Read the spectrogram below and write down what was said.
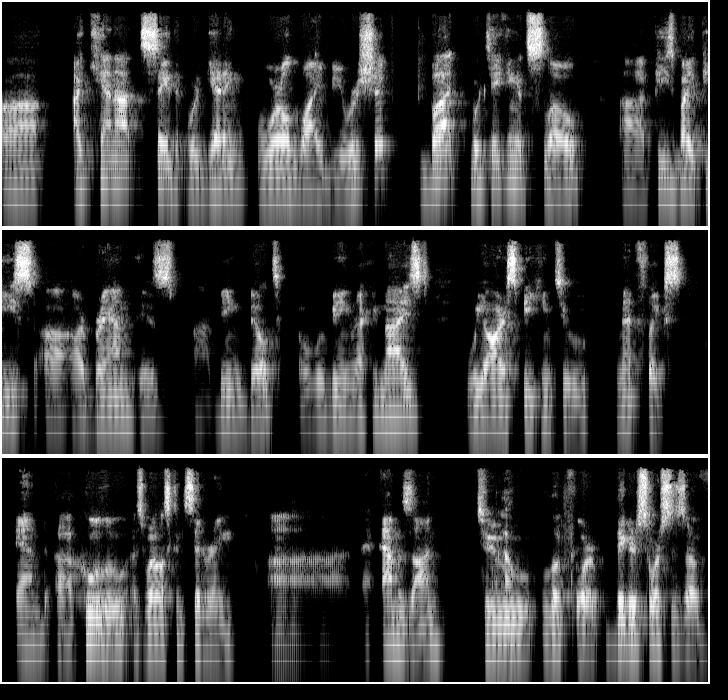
I cannot say that we're getting worldwide viewership, but we're taking it slow uh, piece by piece, uh, our brand is uh, being built. We're being recognized. We are speaking to Netflix and uh, Hulu, as well as considering uh, Amazon, to wow. look for bigger sources of,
